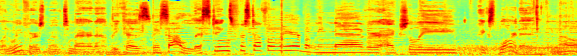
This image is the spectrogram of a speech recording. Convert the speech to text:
when we first moved to Merida because we saw listings for stuff over here, but we never actually explored it. No,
